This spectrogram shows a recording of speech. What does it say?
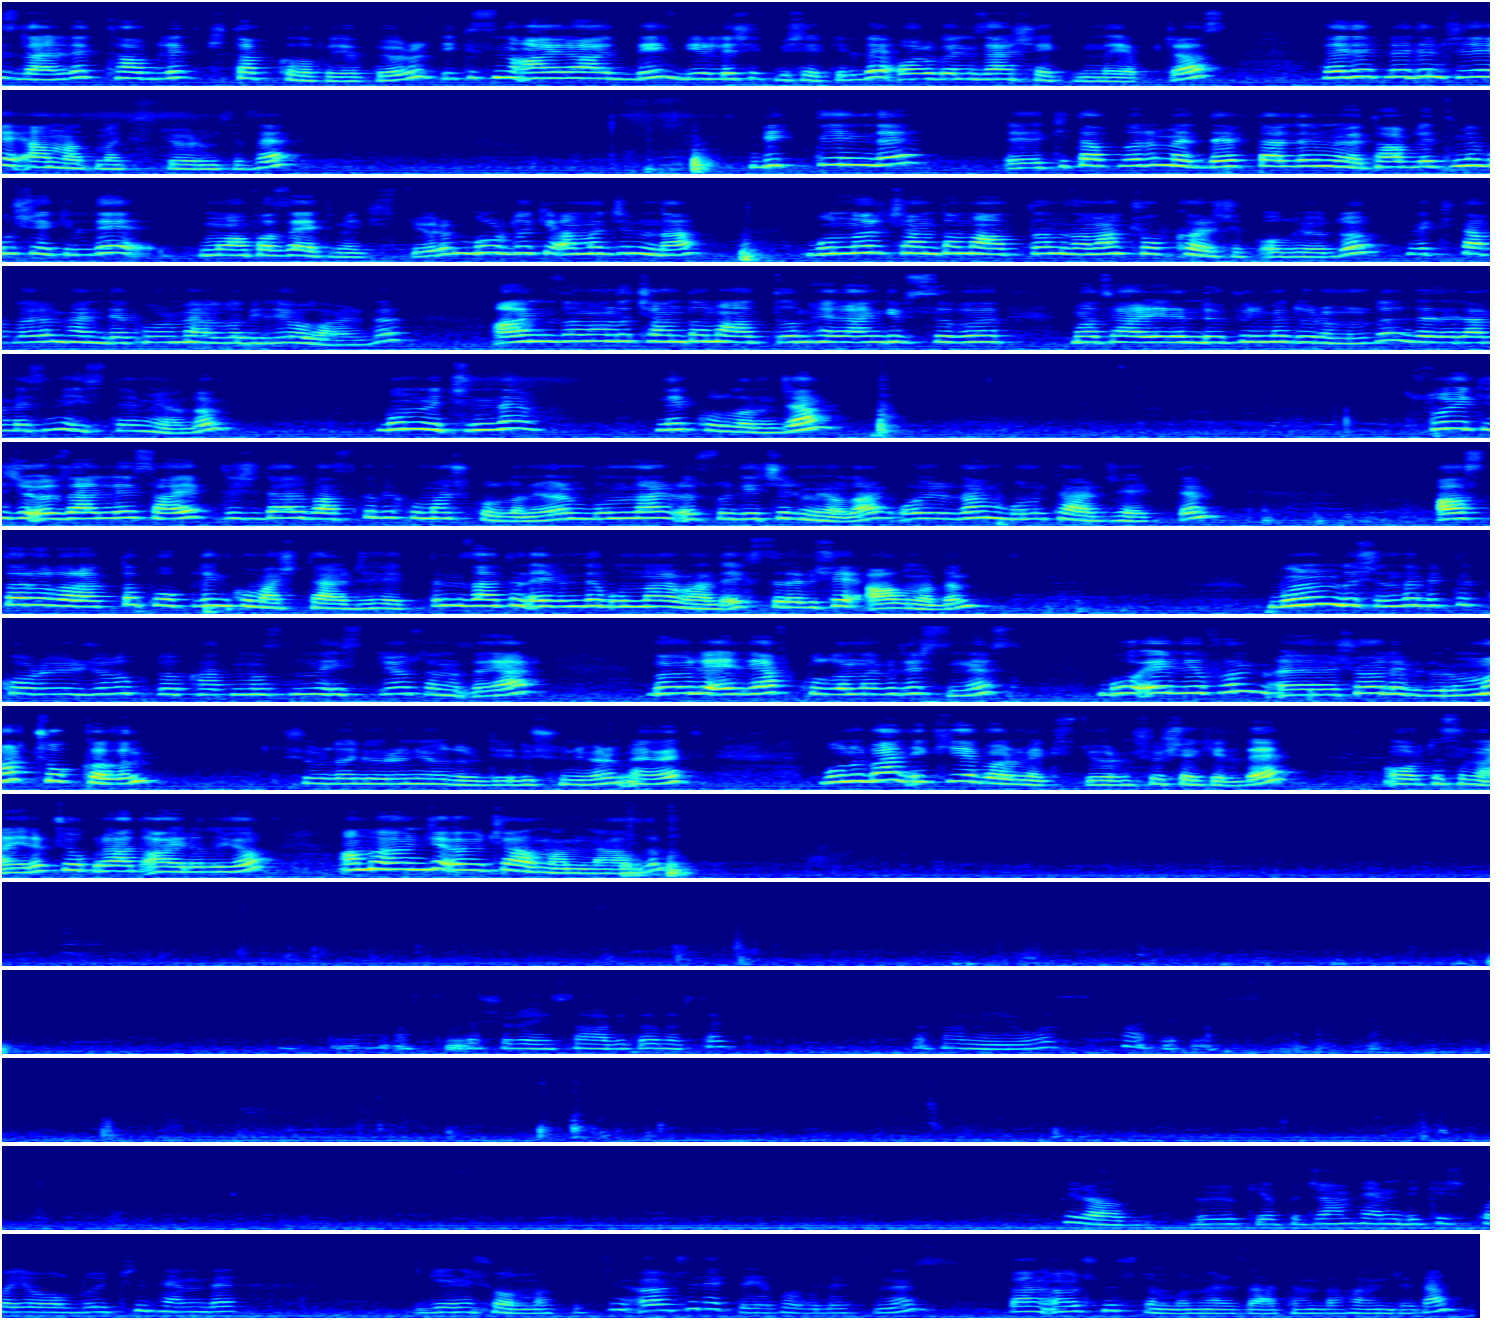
sizlerle tablet kitap kılıfı yapıyoruz. İkisini ayrı ayrı değil birleşik bir şekilde organizer şeklinde yapacağız. Hedeflediğim şeyi anlatmak istiyorum size. Bittiğinde e, kitaplarımı, defterlerimi ve tabletimi bu şekilde muhafaza etmek istiyorum. Buradaki amacım da bunları çantama attığım zaman çok karışık oluyordu ve kitaplarım hani deforme olabiliyorlardı. Aynı zamanda çantama attığım herhangi bir sıvı materyalin dökülme durumunda zedelenmesini istemiyordum. Bunun için de ne kullanacağım? Su itici özelliğe sahip dijital baskı bir kumaş kullanıyorum. Bunlar e, su geçirmiyorlar. O yüzden bunu tercih ettim. Astar olarak da poplin kumaş tercih ettim. Zaten evimde bunlar vardı. Ekstra bir şey almadım. Bunun dışında bir tık koruyuculuk da katmasını istiyorsanız eğer böyle elyaf kullanabilirsiniz. Bu elyafın e, şöyle bir durum var. Çok kalın. Şurada görünüyordur diye düşünüyorum. Evet. Bunu ben ikiye bölmek istiyorum şu şekilde. Ortasını ayırıp çok rahat ayrılıyor. Ama önce ölçü almam lazım. Aslında şuraya sabit alırsak daha mı iyi olur? Fark etmez. Biraz büyük yapacağım. Hem dikiş payı olduğu için hem de geniş olması için. Ölçerek de yapabilirsiniz. Ben ölçmüştüm bunları zaten daha önceden.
